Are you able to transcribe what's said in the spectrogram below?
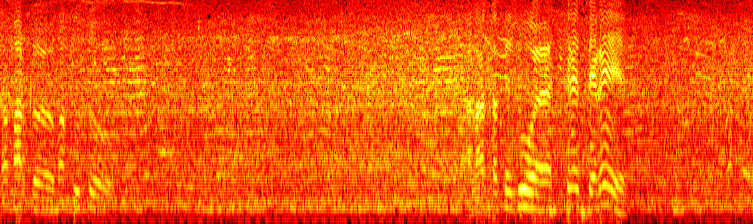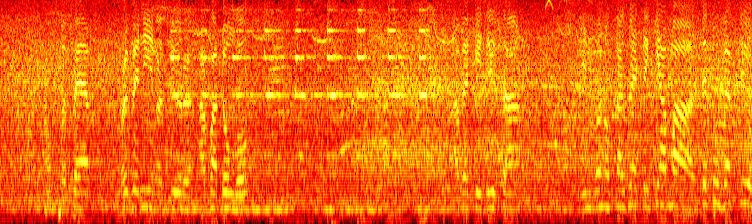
Ça marque euh, Makuso. Alors ça se joue euh, très serré. On préfère revenir sur Avadongo avec Idrissa. Une bonne occasion et Tekiama. Cette ouverture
